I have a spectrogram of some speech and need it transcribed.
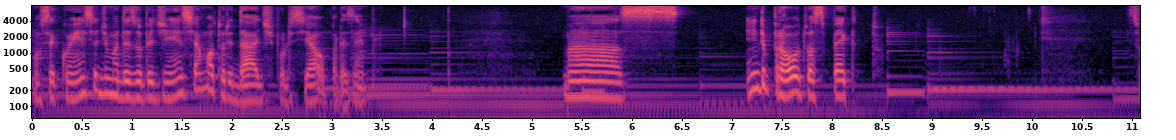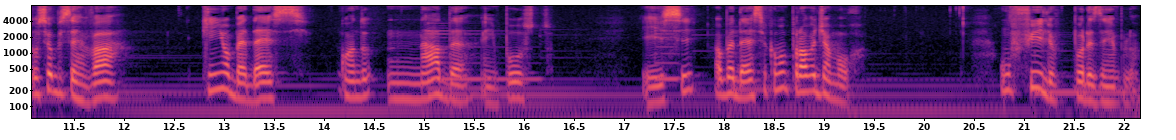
consequência de uma desobediência a uma autoridade policial, por exemplo. Mas, indo para outro aspecto, se você observar, quem obedece quando nada é imposto, esse obedece como prova de amor. Um filho, por exemplo,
